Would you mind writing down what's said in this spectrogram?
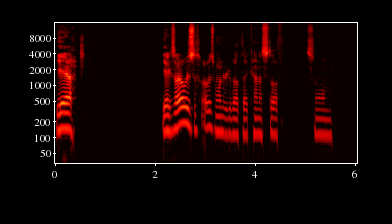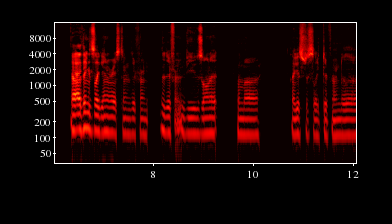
Yeah. Yeah, because I always I always wondered about that kind of stuff. So um, I think it's like interesting different the different views on it from uh I guess just like different uh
